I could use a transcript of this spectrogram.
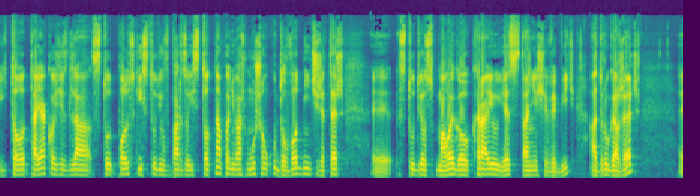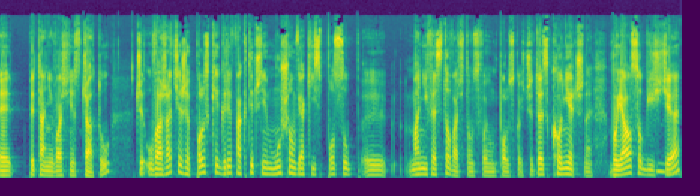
i to ta jakość jest dla stu, polskich studiów bardzo istotna, ponieważ muszą udowodnić, że też y, studio z małego kraju jest w stanie się wybić. A druga rzecz, y, pytanie właśnie z czatu, czy uważacie, że polskie gry faktycznie muszą w jakiś sposób y, manifestować tą swoją polskość? Czy to jest konieczne? Bo ja osobiście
